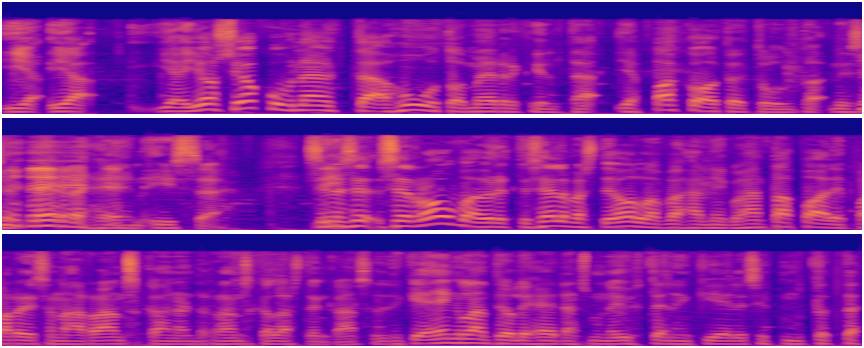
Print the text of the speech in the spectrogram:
Ja, ja, ja jos joku näyttää huutomerkiltä ja pakotetulta, niin se perheen isä. Siinä se, se rouva yritti selvästi olla vähän niin kuin hän tapaili pari sanaa ranskaa näiden ranskalaisten kanssa. Tietenkin englanti oli heidän semmoinen yhteinen kieli sit, mutta että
